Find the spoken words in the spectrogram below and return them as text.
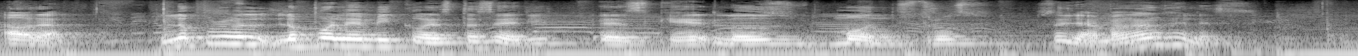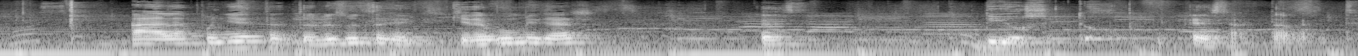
Ahora, lo, lo polémico de esta serie es que los monstruos se llaman ángeles. A la puñeta, entonces resulta que quieren fumigar. Pues, Diosito. Exactamente.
